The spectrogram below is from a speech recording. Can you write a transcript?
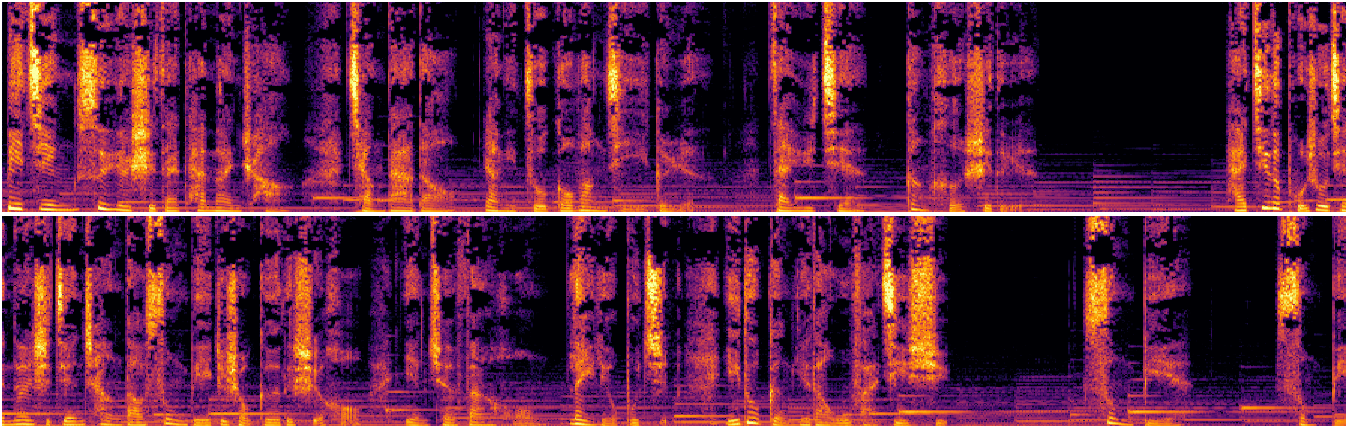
毕竟岁月实在太漫长，强大到让你足够忘记一个人，再遇见更合适的人。还记得朴树前段时间唱到《送别》这首歌的时候，眼圈泛红，泪流不止，一度哽咽到无法继续。送别，送别。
